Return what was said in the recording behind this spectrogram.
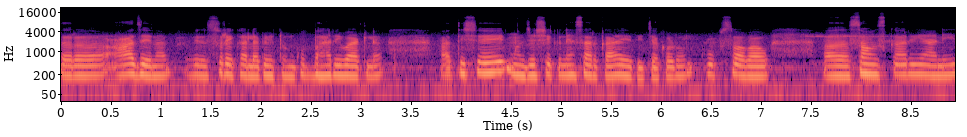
तर आज आहे ना सुरेखाला भेटून खूप भारी वाटलं. अतिशय म्हणजे शिकण्यासारखं आहे तिच्याकडून. खूप स्वभाव संस्कारी आणि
